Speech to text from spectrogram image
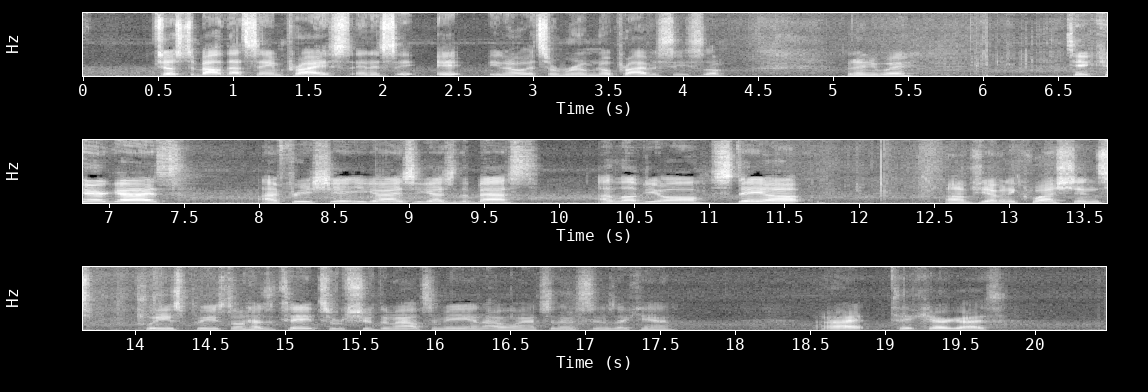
just about that same price, and it's it, it you know it's a room, no privacy. So, but anyway, take care, guys. I appreciate you guys. You guys are the best. I love you all. Stay up. Um, if you have any questions, please, please don't hesitate to shoot them out to me, and I will answer them as soon as I can. All right, take care, guys.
